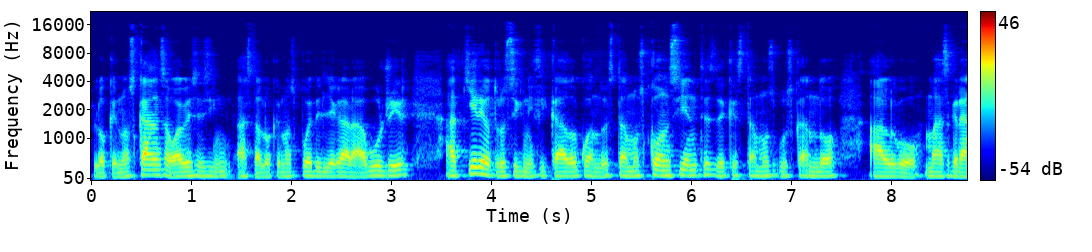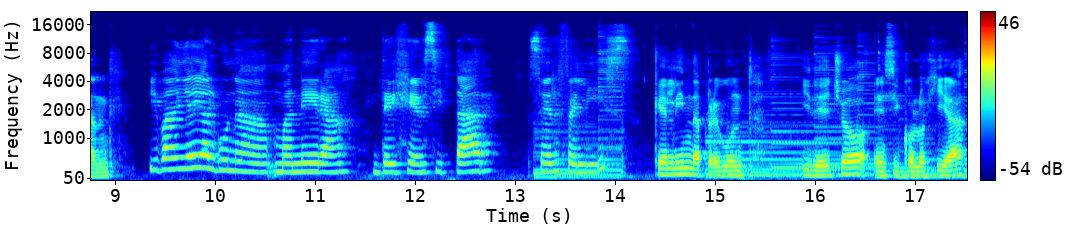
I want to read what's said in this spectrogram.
lo que nos cansa o a veces hasta lo que nos puede llegar a aburrir adquiere otro significado cuando estamos conscientes de que estamos buscando algo más grande. Iván, ¿y hay alguna manera de ejercitar ser feliz? Qué linda pregunta. Y de hecho en psicología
